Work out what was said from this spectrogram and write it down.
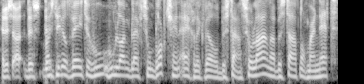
Dus, uh, dus, dus je wilt weten hoe, hoe lang blijft zo'n blockchain eigenlijk wel bestaan. Solana bestaat nog maar net.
